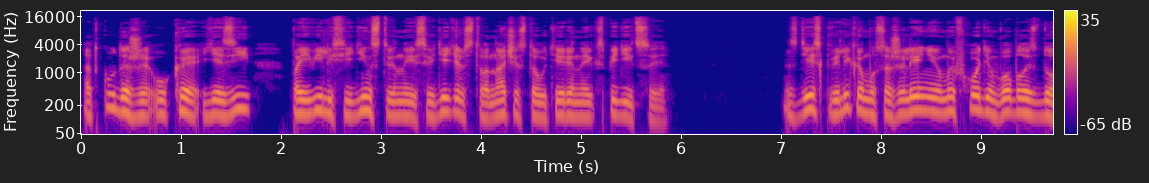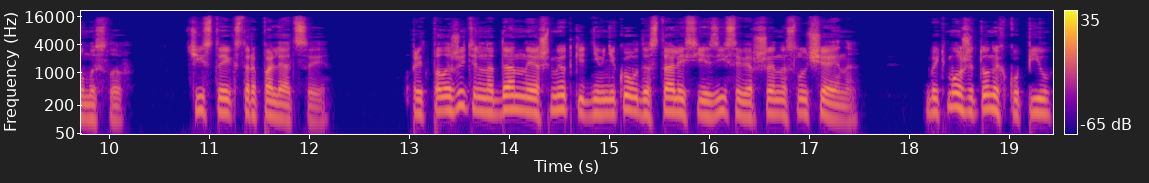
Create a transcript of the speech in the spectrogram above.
Откуда же у К. Язи появились единственные свидетельства начисто утерянной экспедиции? Здесь, к великому сожалению, мы входим в область домыслов, чистой экстраполяции. Предположительно, данные ошметки дневников достались Язи совершенно случайно. Быть может, он их купил,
